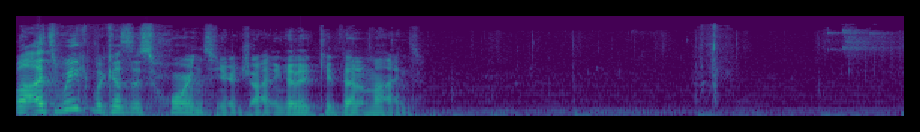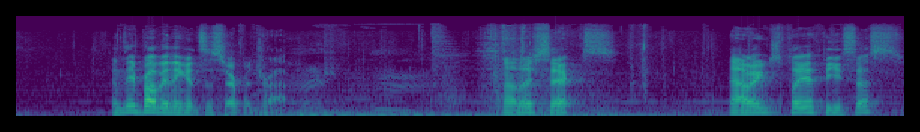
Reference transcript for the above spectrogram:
Well, it's weak because there's horns here, John. You gotta keep that in mind. And they probably think it's a serpent trap. Another six. Now we can just play a thesis.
